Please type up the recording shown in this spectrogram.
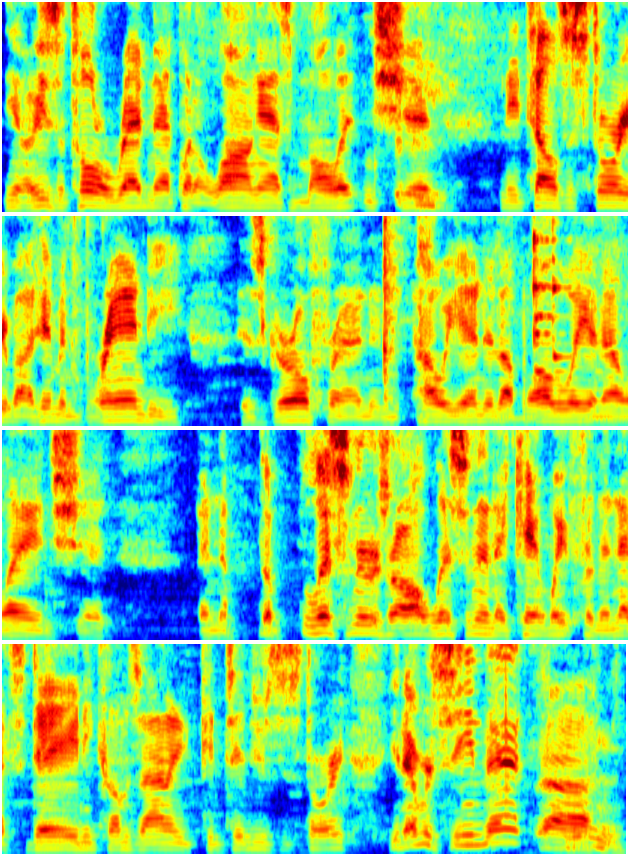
you know, he's a total redneck with a long ass mullet and shit. and he tells a story about him and Brandy, his girlfriend, and how he ended up all the way in LA and shit. And the, the listeners are all listening. They can't wait for the next day. And he comes on and he continues the story. You never seen that? Uh, Mm.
